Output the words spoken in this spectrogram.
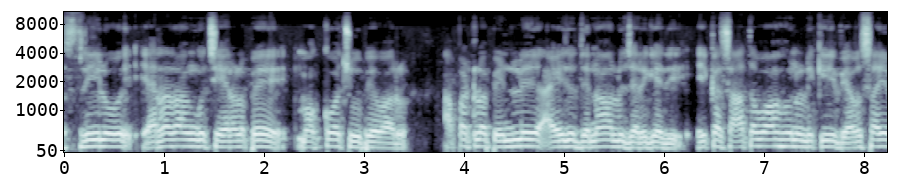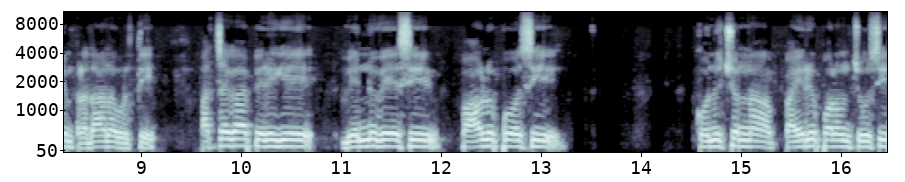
స్త్రీలు ఎర్ర రంగు చీరలపై మక్కువ చూపేవారు. అప్పట్లో పెండ్లి ఐదు దినాలు జరిగేది. ఇక శాతవాహనులకి వ్యవసాయం ప్రధాన వృత్తి. పచ్చగా పెరిగి వెన్ను వేసి పాలు పోసి కొనుచున్న పైరు పొలం చూసి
